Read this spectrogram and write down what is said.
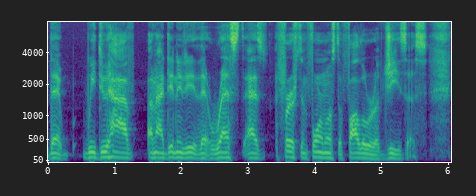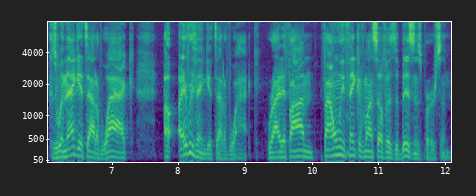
that we do have an identity that rests as first and foremost a follower of Jesus. Because when that gets out of whack, uh, everything gets out of whack, right? If I'm if I only think of myself as a business person,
